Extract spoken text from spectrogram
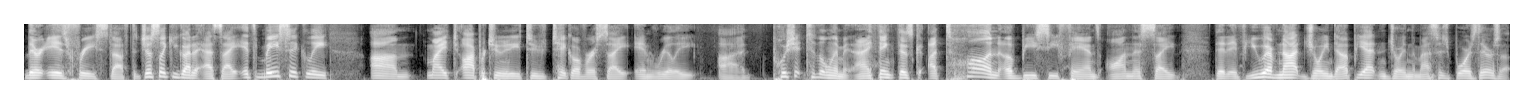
there is free stuff just like you got at SI, it's basically um, my opportunity to take over a site and really uh, push it to the limit. And I think there's a ton of BC fans on this site that if you have not joined up yet and joined the message boards, there's a,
